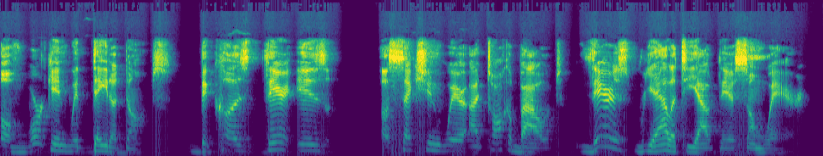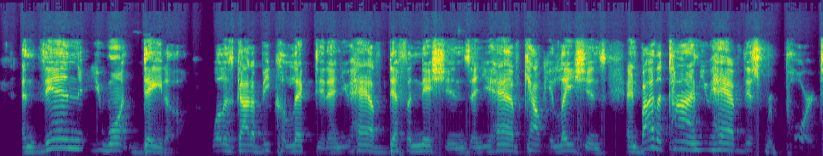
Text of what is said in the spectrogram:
of working with data dumps because there is a section where I talk about there's reality out there somewhere. And then you want data. Well, it's got to be collected and you have definitions and you have calculations. And by the time you have this report,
